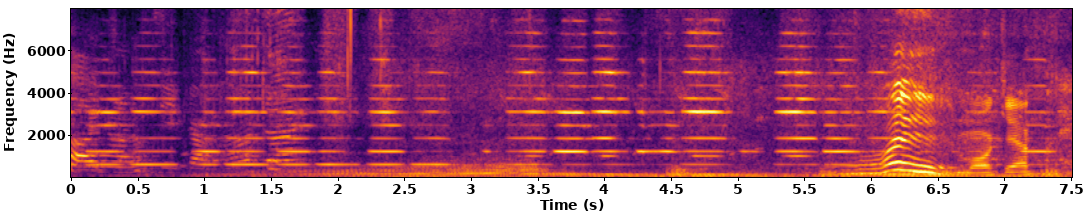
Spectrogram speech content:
ถ่ายงานสีก่านะจ๊ะโอ้ยหมอแค้ม ไอ้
